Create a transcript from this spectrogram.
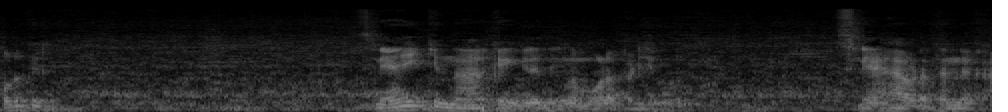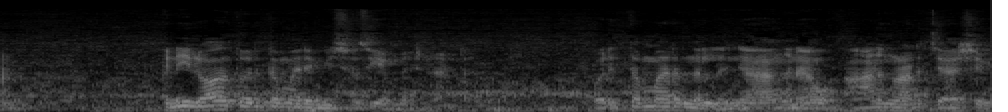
കൊടുക്കരുത്. സ്നേഹിക്കുന്ന ആർക്കെങ്കിലും നിങ്ങളെ മോളെ പഠിച്ചു കൊടുക്കും. സ്നേഹം അവിടെ തന്നെ കാണും. പിന്നെ ഈ ലോകത്ത് ഒരുത്തന്മാരെയും വിശ്വസിക്കാൻ പറ്റില്ല ഒരുത്തന്മാരെന്നല്ല ഞാൻ അങ്ങനെ ആണുങ്ങളുടെ ശേഷം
